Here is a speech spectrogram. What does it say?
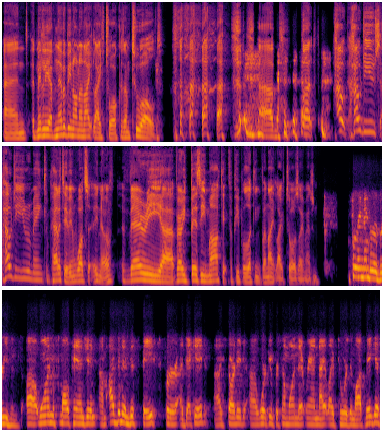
and admittedly, I've never been on a nightlife tour because I'm too old. um, but how how do you how do you remain competitive in what's you know a very uh, very busy market for people looking for nightlife tours? I imagine for a number of reasons. Uh, one, small tangent. Um, I've been in this space for a decade. I started uh, working for someone that ran nightlife tours in Las Vegas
